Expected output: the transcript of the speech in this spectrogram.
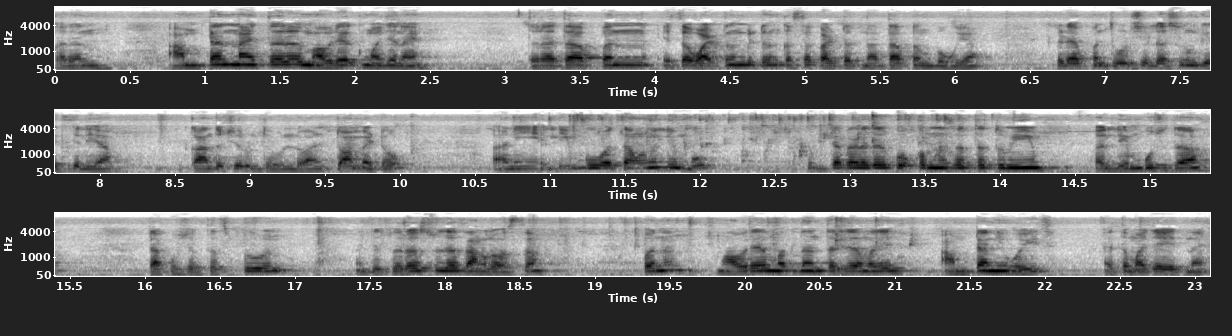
कारण आमटाण नाही तर मावऱ्याक मजा नाही. तर आता आपण याचा वाटण बिटण कसं काटत ना आता आपण बघूया. इकडे आपण थोडीशी लसूण घेतलेली आहे. कांदो चिरून ठेवलेलो आणि टॉमॅटो आणि लिंबू होता म्हणून लिंबू. तुमच्याकडे जर कोकम नसेल तर तुम्ही लिंबूसुद्धा टाकू शकता पिळून. आणि त्याचं रससुद्धा चांगला असता. पण मावऱ्यामधलं त्याच्यामध्ये आमटाणी होईच नाही तर मजा येत नाही.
